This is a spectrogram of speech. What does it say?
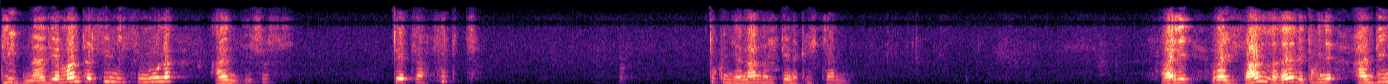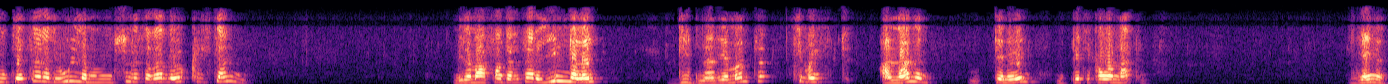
didin' Andriamanitra sy ny finoana an'i Jesosy. Toetra fototra tokony hananan'ny tena kristianina. Ary raha izany no lazaina dia tokony handinika tsara ilay olona misoratra anarana hoe kristianina. Mila mahafantatra tsara inona ilay didin'Andriamanitra tsy maintsy ananany, tena hoe mipetraka ao anatiny iainana.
